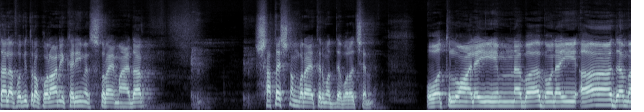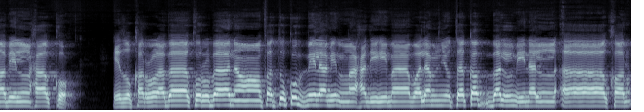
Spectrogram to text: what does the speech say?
তাআলা পবিত্র কোরআনে করিমের সুরায় মায়দার সাতাইশ নম্বর আয়াতের মধ্যে বলেছেন ওয়াতলু আলাইহিম নাবা বনাই আদম বিল হাক إذ قربا قربانا فتقبل من أحدهما ولم يتقبل من الآخر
